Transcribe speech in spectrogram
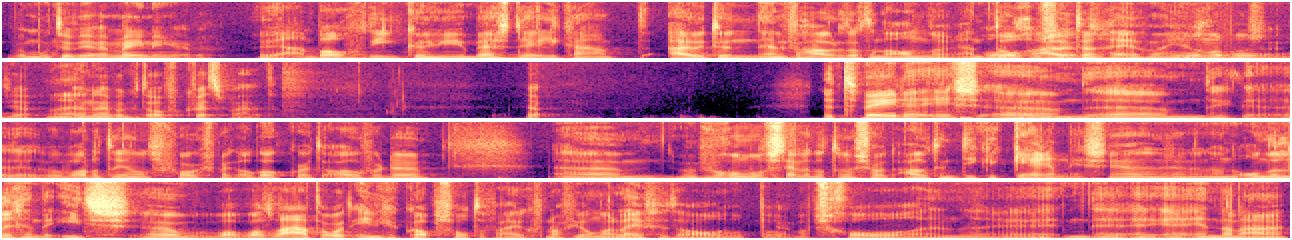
We moeten weer een mening hebben. Ja, en bovendien kun je je best delicaat uiten en verhouden tot een ander. En toch 100%. uiting geven aan je 100%, gevoel. Ja. Ja. En dan heb ik het over kwetsbaarheid. De tweede is, ehm, ehm, we hadden het er in ons voorgesprek ook al kort over. De, ehm, we veronderstellen dat er een soort authentieke kern is. Hè? Een, onderliggende iets eh, wat, later wordt ingekapseld. Of eigenlijk vanaf jonge leeftijd al op, op, school en, eh, en, en- daarna.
